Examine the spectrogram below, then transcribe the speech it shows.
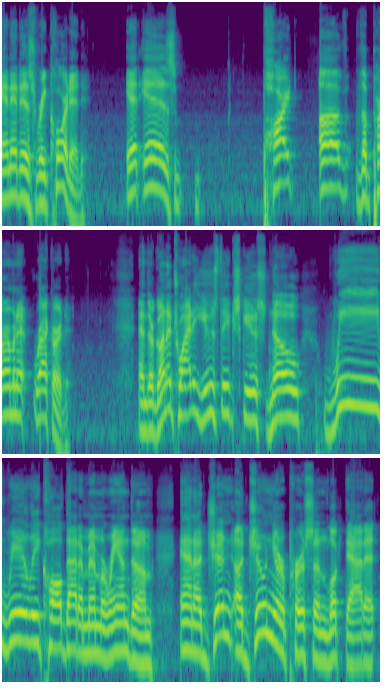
and it is recorded, it is part of the permanent record. And they're going to try to use the excuse no, we really called that a memorandum, and a, gen- a junior person looked at it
